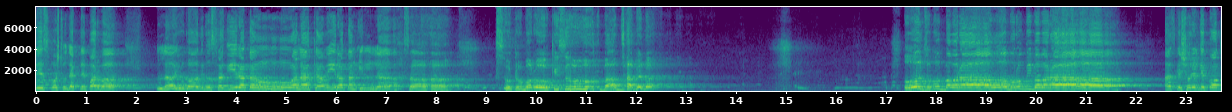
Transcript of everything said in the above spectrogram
যে স্পষ্ট দেখতে পারবা। লা ইল্লা আহসাহা। ছোট বড় কিছু বাদ যাবে না। ও যুবক বাবারা, ও মুরব্বী বাবারা, আজকে শরীরকে কত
